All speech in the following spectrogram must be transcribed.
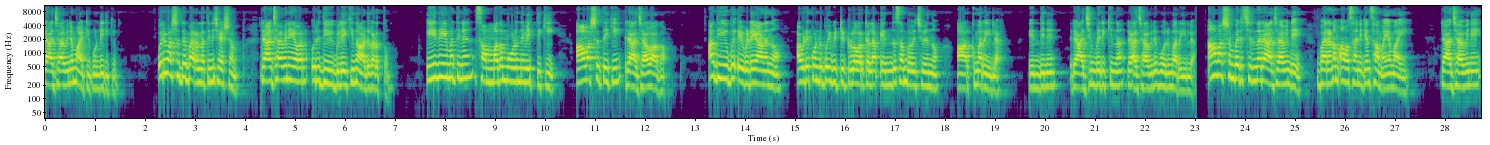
രാജാവിനെ മാറ്റിക്കൊണ്ടിരിക്കും. ഒരു വർഷത്തെ ഭരണത്തിന് ശേഷം രാജാവിനെ അവർ ഒരു ദ്വീപിലേക്ക് നാട് കടത്തും. ഈ നിയമത്തിന് സമ്മതം മൂളുന്ന വ്യക്തിക്ക് ആ വർഷത്തേക്ക് രാജാവാകാം. ആ ദ്വീപ് എവിടെയാണെന്നോ അവിടെ കൊണ്ടുപോയി വിട്ടിട്ടുള്ളവർക്കെല്ലാം എന്ത് സംഭവിച്ചുവെന്നോ ആർക്കും അറിയില്ല. എന്തിന്? രാജ്യം ഭരിക്കുന്ന രാജാവിന് പോലും അറിയില്ല. ആ വർഷം ഭരിച്ചിരുന്ന രാജാവിന്റെ ഭരണം അവസാനിക്കാൻ സമയമായി. രാജാവിനെ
